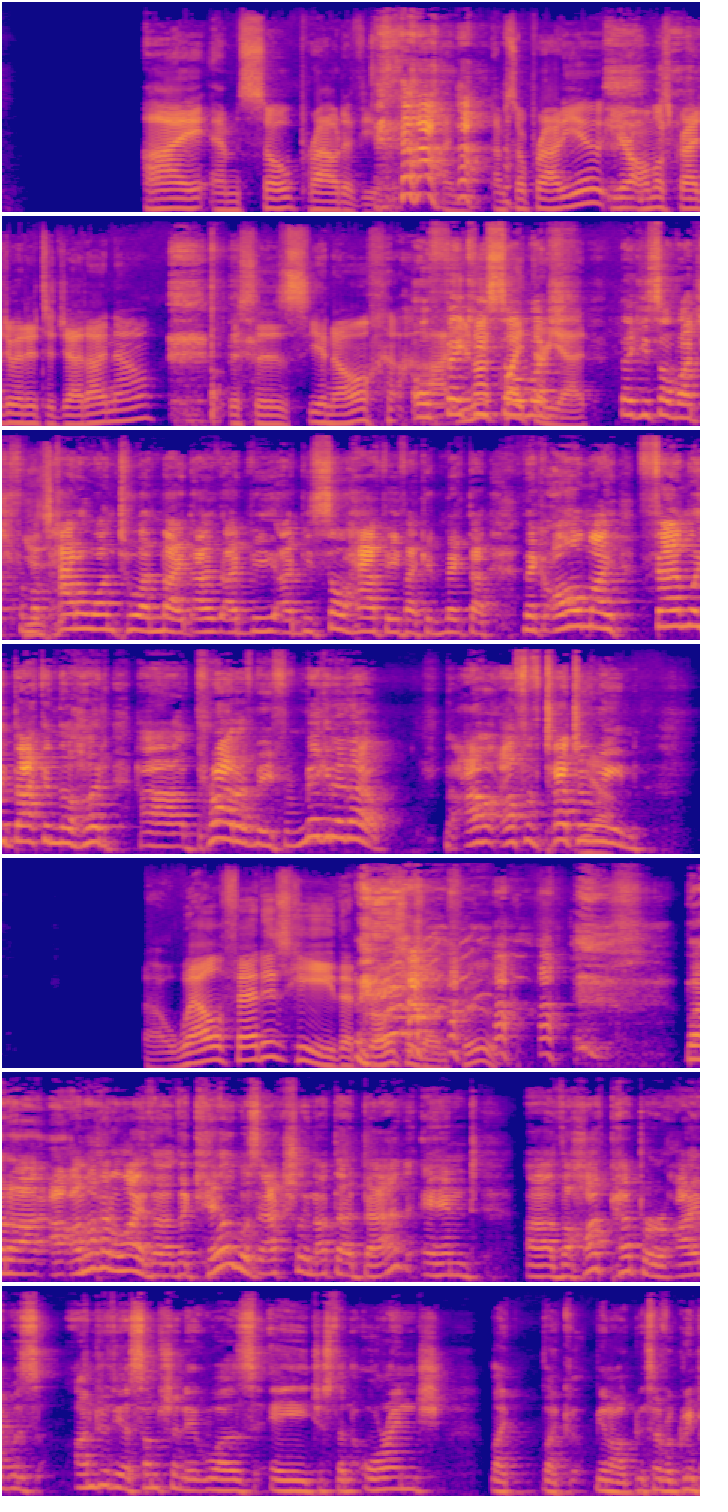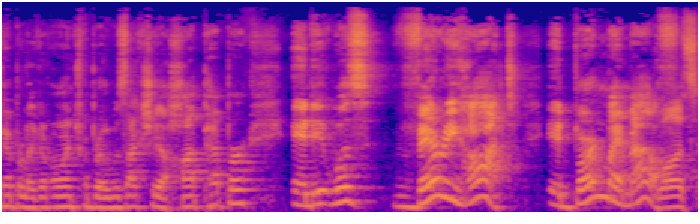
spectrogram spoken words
I am so proud of you. I'm, I'm, so proud of you. You're almost graduated to Jedi now. This is, you know, oh, thank you so much. Thank you so much. From you a Padawan to a knight, I, would be, I'd be so happy if I could make that, make all my family back in the hood uh, proud of me for making it out off of Tatooine. Yeah. Uh, well fed is he that grows his own food. but uh, I'm not gonna lie, the the kale was actually not that bad, and uh, the hot pepper, I was under the assumption it was a just an orange, like like you know instead of a green pepper, like an orange pepper. It was actually a hot pepper, and it was very hot. It burned my mouth. Well, it's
